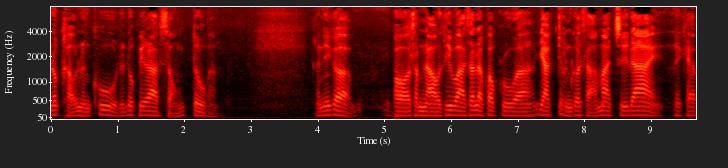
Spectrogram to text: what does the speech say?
นกเขาหนึ่งคู่หรือนกพิราบสองตัว อันนี้ก็พอสำเนาที่ว่าสำหรับครอบครัว ยากจนก็สามารถซื้อได้นะครับ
